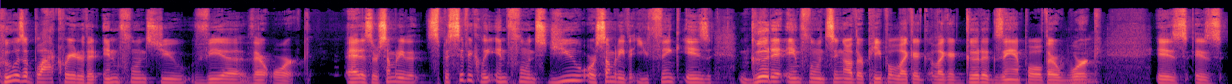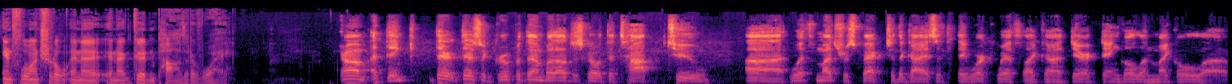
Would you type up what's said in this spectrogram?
who is a black creator that influenced you via their work? Ed, is there somebody that specifically influenced you, or somebody that you think is good at influencing other people, like a like a good example? Their work is is influential in a in a good and positive way. Um, I think there there's a group of them, but I'll just go with the top two. Uh, with much respect to the guys that they worked with, like uh, Derek Dingle and Michael uh,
